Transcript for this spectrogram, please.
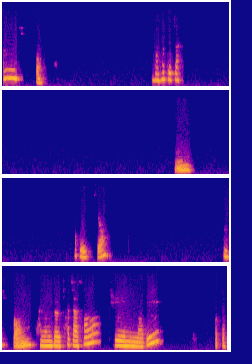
30번. 한번 해보자. 음, 하고 있죠? 30번. 관용절 찾아서 뒤에 있는 말이 어떻게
